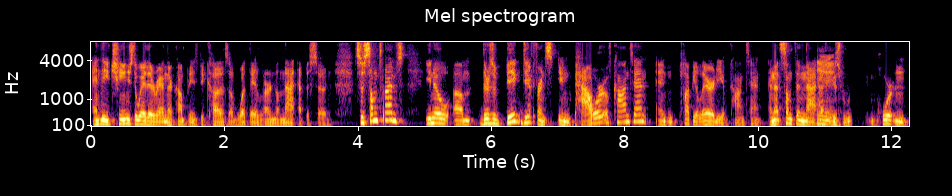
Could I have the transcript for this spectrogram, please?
and they changed the way they ran their companies because of what they learned on that episode. So sometimes, you know, um, there's a big difference in power of content and popularity of content, and that's something that I think is really important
